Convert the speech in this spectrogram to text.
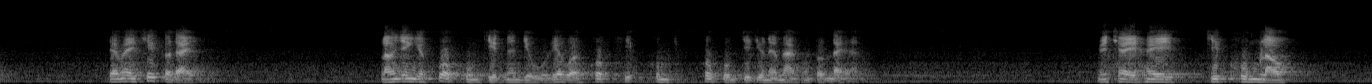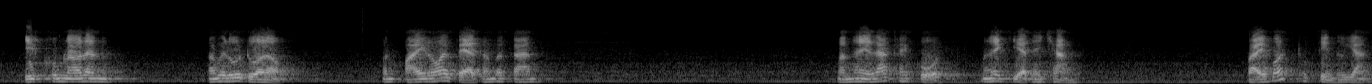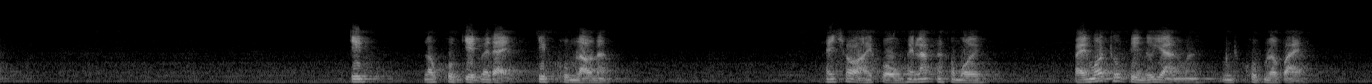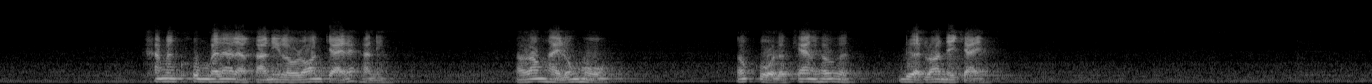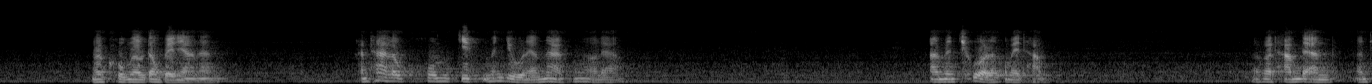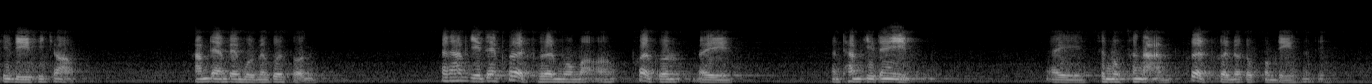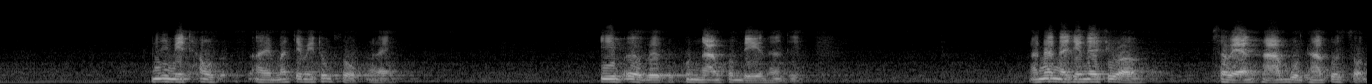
จะไม่คิดก็ได้ เรายังจะควบคุมจิตนั้นอยู่ เรียกว่าควบคุมควบคุมจิตอยู่ในอำนาจของตนได้นะไม่ใช่ให้จิตคุมเรา จิตคุมเรานั้นเราไม่รู้ตัวหรอกมันไปร้อยแปดทั้งประการ มันให้รักให้โกรธมันให้เกลียดให้ชัง ไปหมดทุกสิ่งทุกอย่าง จิตเราคุมจิตไม่ได้ จิตคุมเรานะ่ะ ให้ช่อให้โกงให้ลักให้ขโมย ไปหมดทุกสิ่งทุกอย่างมัน มันคุมเราไปถ้ามันคุมไปแล้วแล้วคราวนี้เราร้อนใจแล้วคราวนี้เราร้องไห้ร้องโหเราโกรธเราแค้นเขาเลยเดือดร้อนในใจมันคุมเราต้องเป็นอย่างนั้นอันถ้าเราคุมจิตมันอยู่ในอำนาจของเราแล้ว อันมันชั่วเราก็ไม่ทำ แล้วก็ทำแต่อันอันที่ดีที่ชอบทำแต่อันเป็นบุญเป็นกุศลถ้าทำจิตได้เพลิดเพลินมัวเมาเพลิดเพลินในมันทำจิตได้ไอสนุกสนานเพลิดเพลินกับความดีนั่นเองมันจะมีเท่าอะไรมันจะมีทุกโศกอะไรอิ่มเอิบเลยคุณงามความดีนั่นทีอันนั้นไหนจึงได้ชื่อว่าแสวงหาบุญหากุศล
